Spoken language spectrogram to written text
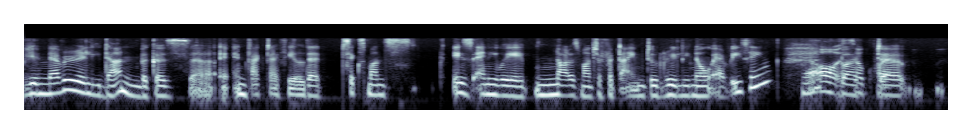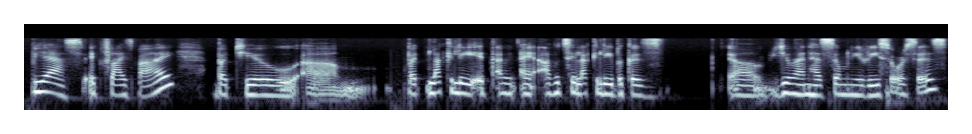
you're never really done because uh, in fact I feel that six months is anyway not as much of a time to really know everything. Oh, but, so quick. Uh, yes, it flies by, but you. Um, but luckily, it. I mean, I, I would say luckily because uh, UN has so many resources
